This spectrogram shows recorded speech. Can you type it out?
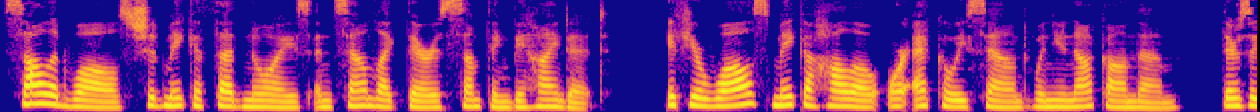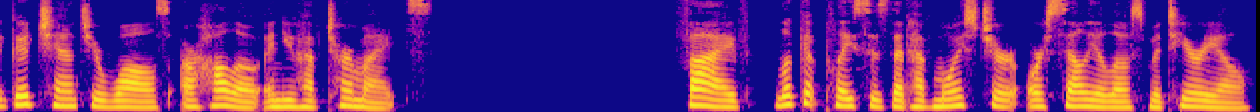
Solid walls should make a thud noise and sound like there is something behind it. If your walls make a hollow or echoey sound when you knock on them, there's a good chance your walls are hollow and you have termites. 5. Look at places that have moisture or cellulose material.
